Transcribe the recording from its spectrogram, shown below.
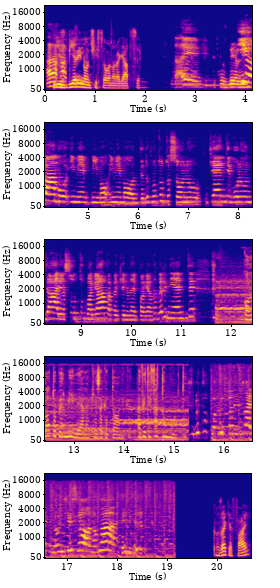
Ah, Gli sbirri non ci sono, ragazze. Eh, io amo i miei, i, mo, i miei, mod, dopotutto sono gente volontaria sottopagata perché non è pagata per niente. Con l'8 per 1000 alla Chiesa Cattolica avete fatto molto. Quando fare il live non ci sono mai. Cos'è che fai?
